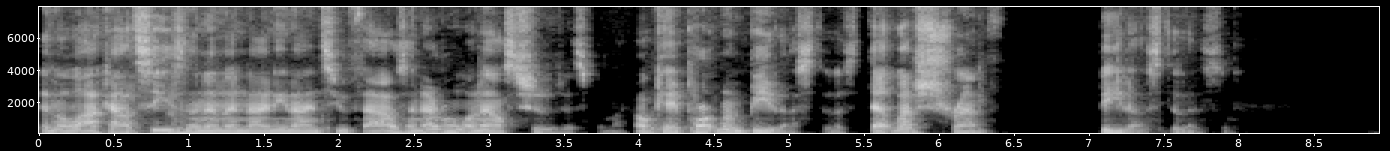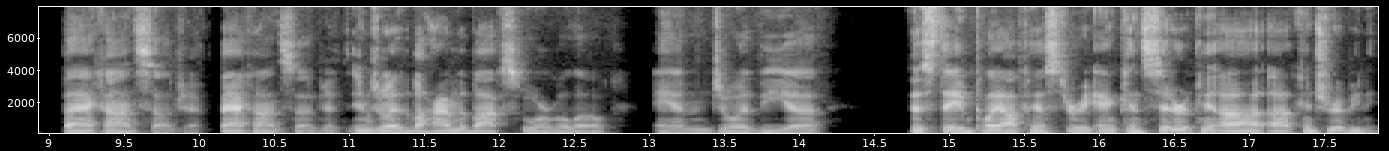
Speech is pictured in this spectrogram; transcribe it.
in the lockout season in the 99 2000, everyone else should have just been like, okay, Portland beat us to this. Detlef Schrempf beat us to this back on subject. Back on subject. Enjoy the behind the box score below, and enjoy the uh, this day in playoff history, and consider uh, uh, contributing.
